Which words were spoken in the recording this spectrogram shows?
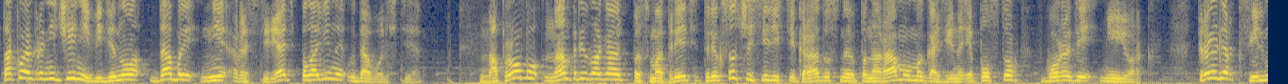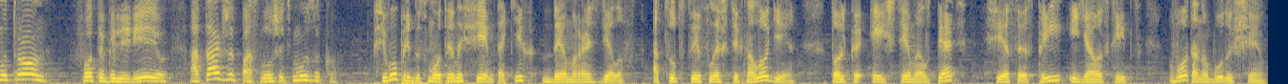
Такое ограничение введено, дабы не растерять половины удовольствия. На пробу нам предлагают посмотреть 360-градусную панораму магазина Apple Store в городе Нью-Йорк, трейлер к фильму «Трон», фотогалерею, а также послушать музыку. Всего предусмотрено 7 таких демо-разделов. Отсутствие флеш-технологии, только HTML5, CSS3 и JavaScript. Вот оно будущее.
